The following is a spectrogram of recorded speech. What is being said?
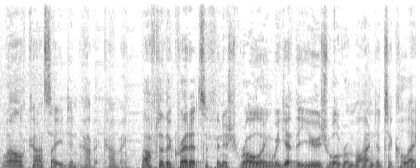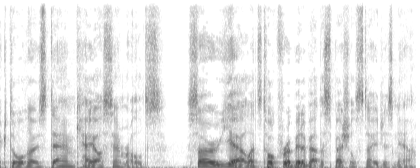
Well, can't say you didn't have it coming. After the credits are finished rolling, we get the usual reminder to collect all those damn Chaos Emeralds. So yeah, let's talk for a bit about the special stages now.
